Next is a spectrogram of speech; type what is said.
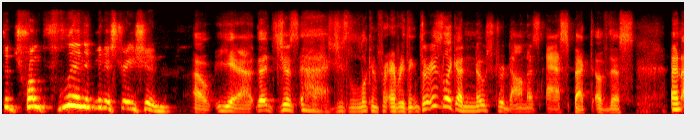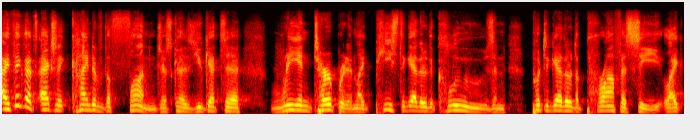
the Trump Flynn administration." Oh yeah, that's just uh, just looking for everything. There is like a Nostradamus aspect of this and I think that's actually kind of the fun, just because you get to reinterpret and like piece together the clues and put together the prophecy. Like,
